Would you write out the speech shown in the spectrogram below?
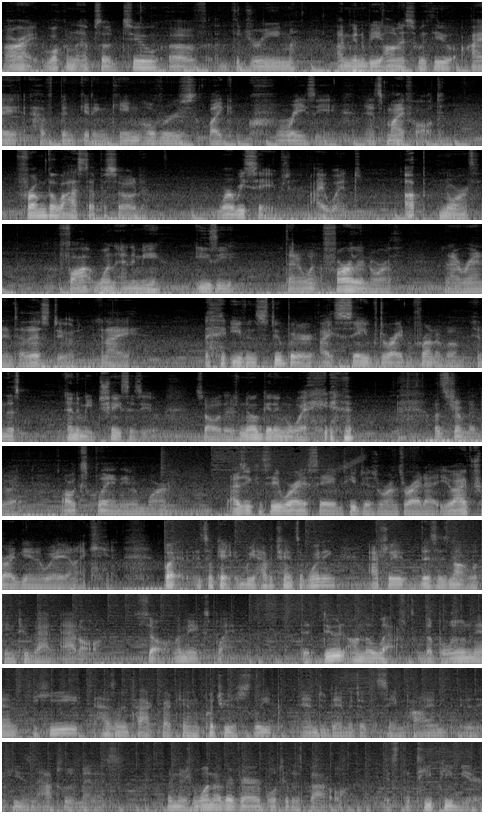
Alright, welcome to episode 2 of The Dream. I'm going to be honest with you, I have been getting game overs like crazy, and it's my fault. From the last episode, where we saved, I went up north, fought one enemy, easy, then I went farther north, and I ran into this dude, and I, even stupider, I saved right in front of him, and this enemy chases you. So there's no getting away. Let's jump into it. I'll explain even more. As you can see where I saved, he just runs right at you. I've tried getting away and I can't. But it's okay. We have a chance of winning. Actually, this is not looking too bad at all. So, let me explain. The dude on the left, the balloon man, he has an attack that can put you to sleep and do damage at the same time. He's an absolute menace. Then there's one other variable to this battle. It's the TP meter.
